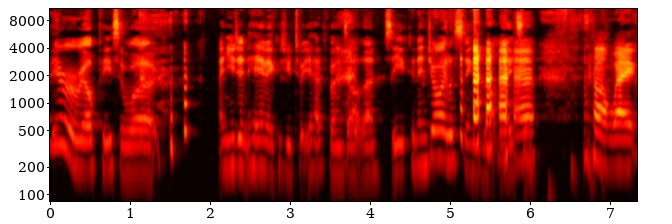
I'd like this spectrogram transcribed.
You're a real piece of work. and you didn't hear me because you took your headphones out then, so you can enjoy listening to that later. Can't wait.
